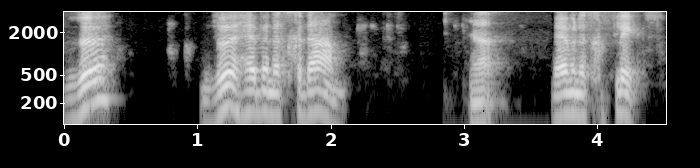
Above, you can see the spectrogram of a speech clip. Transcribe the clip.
we, we hebben het gedaan. ja, We hebben het geflikt.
